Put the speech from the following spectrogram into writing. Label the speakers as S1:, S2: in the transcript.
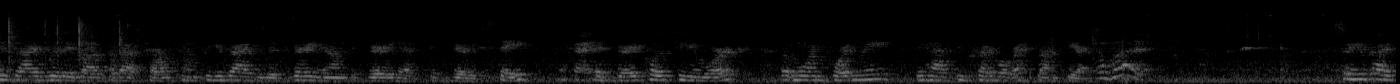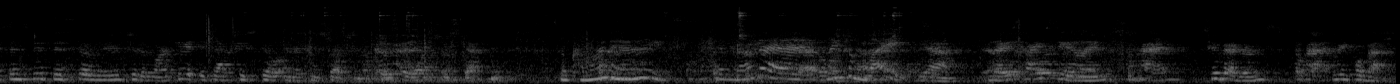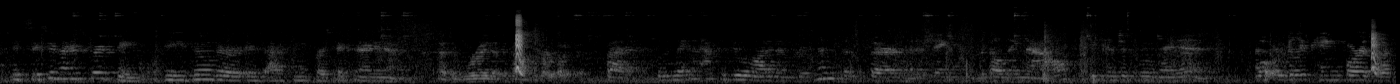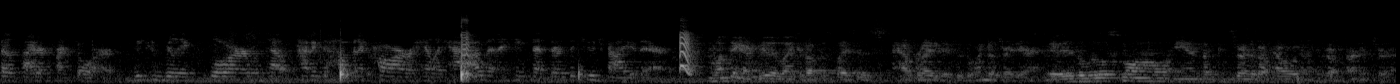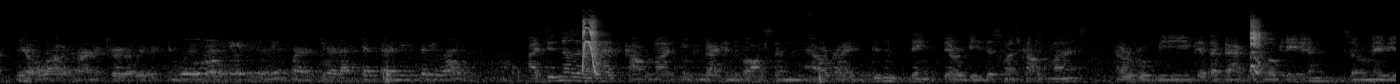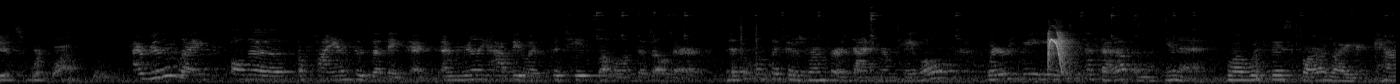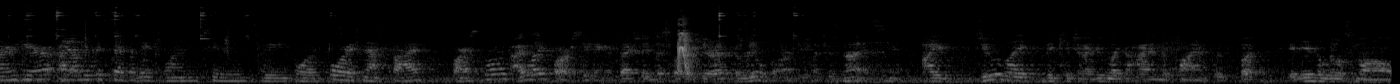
S1: I really love about Charlestown for you guys is it's very young, it's very hip, it's very safe,
S2: Okay.
S1: it's very close to your work, but more importantly, we have incredible restaurants here.
S2: Oh, good.
S1: So you guys, since this is still new to the market, it's actually still under construction, okay, so watch your step. So come on in.
S2: Nice. I love it. Nice and light.
S1: Yeah, nice high ceilings,
S2: Okay.
S1: two bedrooms,
S2: Okay.
S1: three baths. It's sixteen hundred square feet. The builder is asking for six ninety-nine.
S3: That's right at the top of our budget.
S4: but we may not have to do a lot of improvements since they're finishing the building now. We can just move right in. What we're really paying for is what's outside our front door. We can really explore without having to hop in a car or hail a cab, and I think that there's a huge value there.
S3: One thing I really like about this place is how bright it is with the windows right here. It is a little small, and I'm concerned about how we're gonna put would be this much compromise. However, we get that back with location, so maybe it's worthwhile.
S4: I really like all the appliances that they picked. I'm really happy with the taste level of the builder. It doesn't look like there's room for a dining room table. Where did we set that up in this unit?
S1: Well, with this bar, like counter here, I think we could set at least one, two, three, four, four, if not five bar stools.
S3: I like bar seating. It's actually just like here at the real bar, which is nice. I do like the kitchen. I do like the high-end appliances, but it is a little small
